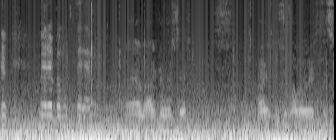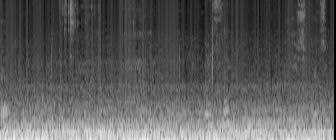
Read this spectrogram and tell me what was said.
Merhaba muhterem. Merhaba arkadaşlar. Hayırlı cumalar herkese. Nasıl? İyi şükür.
